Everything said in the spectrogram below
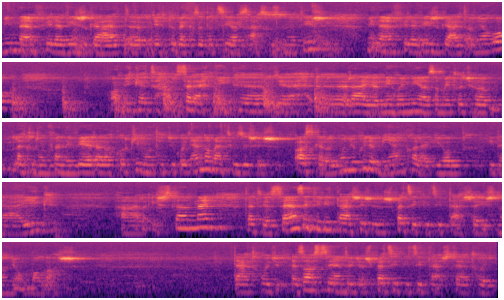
mindenféle vizsgált, ugye többek között a CL125 is, mindenféle vizsgált anyagok, amiket szeretnék ugye, rájönni, hogy mi az, amit hogyha le tudunk venni vérrel, akkor kimondhatjuk, hogy endometriózis, és azt kell, hogy mondjuk, hogy a milyen a legjobb idáig, hála Istennek, tehát hogy a szenzitivitás és a specificitása is nagyon magas. Tehát, hogy ez azt jelenti, hogy a specificitás, tehát, hogy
